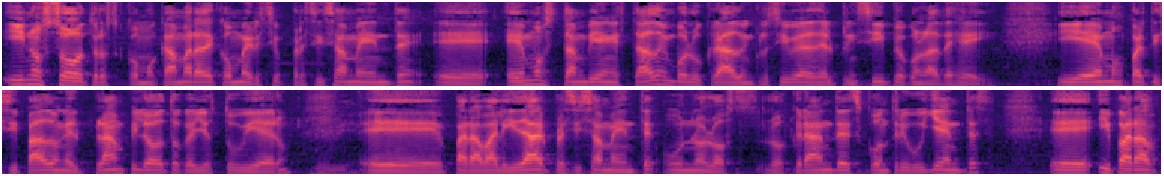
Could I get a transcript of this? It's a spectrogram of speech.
Y nosotros, como Cámara de Comercio, precisamente eh, hemos también estado involucrados, inclusive desde el principio con la DGI, y hemos participado en el plan piloto que ellos tuvieron eh, para validar precisamente uno de los, los grandes contribuyentes eh, y para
